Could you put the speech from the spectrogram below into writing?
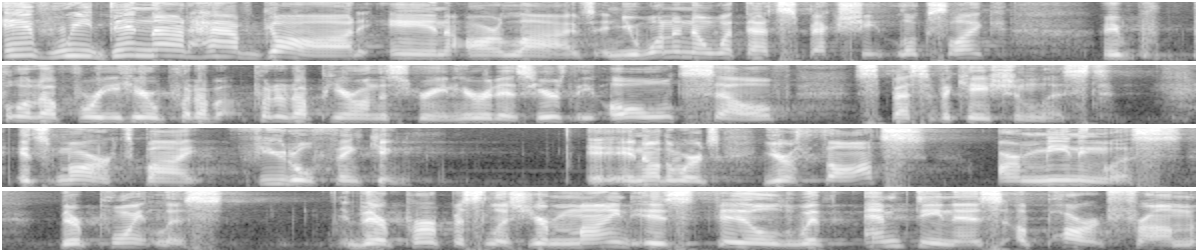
if we did not have God in our lives. And you want to know what that spec sheet looks like? Let me pull it up for you here. Put, up, put it up here on the screen. Here it is. Here's the old self specification list. It's marked by futile thinking. In other words, your thoughts are meaningless, they're pointless, they're purposeless. Your mind is filled with emptiness apart from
